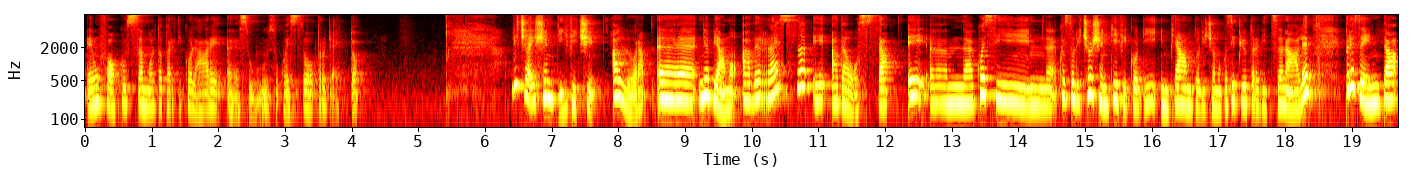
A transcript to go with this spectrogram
e un focus molto particolare eh, su, su questo progetto. Licei scientifici. Allora, eh, ne abbiamo a Verres e ad Aosta e um, questi, questo liceo scientifico di impianto, diciamo così, più tradizionale presenta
